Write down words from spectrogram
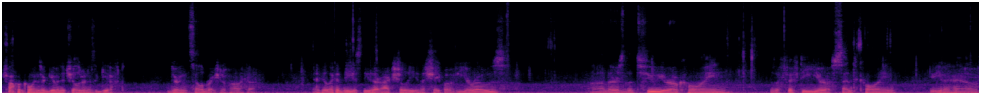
chocolate coins are given to children as a gift during the celebration of Hanukkah. If you look at these, these are actually in the shape of euros. Uh, there's the 2 euro coin, there's a 50 euro cent coin, you even have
